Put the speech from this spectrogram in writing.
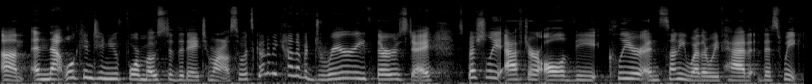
Um, and that will continue for most of the day tomorrow. So it's going to be kind of a dreary Thursday, especially after all of the clear and sunny weather we've had this week.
